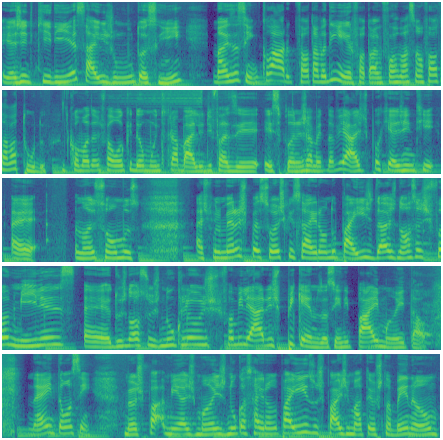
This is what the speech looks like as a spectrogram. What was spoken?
E a gente queria sair junto, assim. Mas, assim, claro que faltava dinheiro, faltava informação, faltava tudo. Como o Matheus falou, que deu muito trabalho de fazer esse planejamento da viagem, porque a gente. É, nós somos as primeiras pessoas que saíram do país das nossas famílias, é, dos nossos núcleos familiares pequenos, assim, de pai, mãe e tal, né? Então, assim, meus minhas mães nunca saíram do país, os pais de Mateus também não.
